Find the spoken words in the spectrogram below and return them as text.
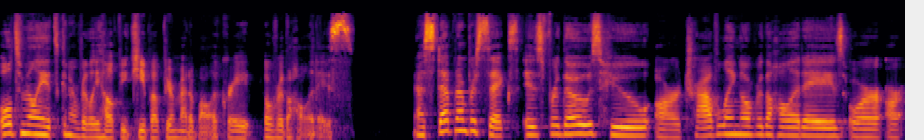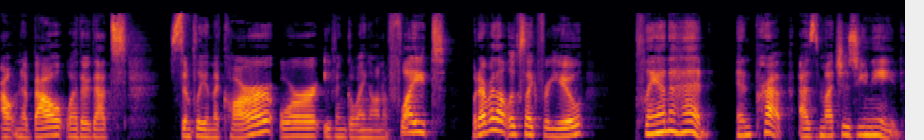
ultimately it's going to really help you keep up your metabolic rate over the holidays. Now, step number six is for those who are traveling over the holidays or are out and about, whether that's simply in the car or even going on a flight, whatever that looks like for you, plan ahead and prep as much as you need.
